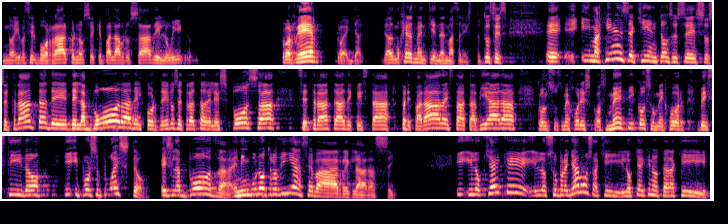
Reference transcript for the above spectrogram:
no iba a decir borrar, pero no sé qué palabra usar, diluir, correr. Ya, las mujeres me entienden más en esto. Entonces, eh, eh, imagínense aquí entonces eso. Se trata de, la boda del cordero, se trata de la esposa, se trata de que está preparada, está ataviada con sus mejores cosméticos, su mejor vestido. Y, y por supuesto, es la boda. En ningún otro día se va a arreglar así. Y, lo que hay que, lo subrayamos aquí, lo que hay que notar aquí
